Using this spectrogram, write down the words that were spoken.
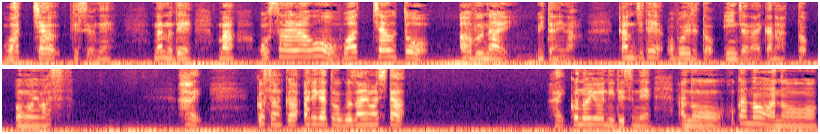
watch out ですよね。なので、まあ、お皿を割っちゃうと危ないみたいな感じで覚えるといいんじゃないかなと思います。はい。ご参加ありがとうございました。はい。このようにですね、あの、他の、あの、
